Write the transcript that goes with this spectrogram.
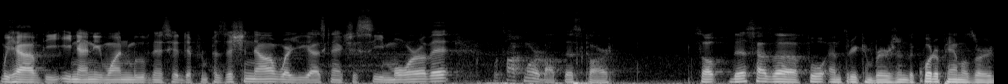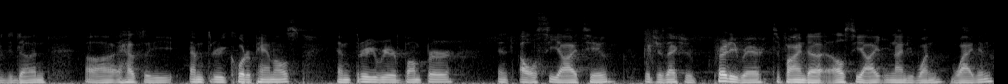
we have the E91 moved into a different position now where you guys can actually see more of it. We'll talk more about this car. So this has a full M3 conversion. The quarter panel's are already done. Uh, it has the M3 quarter panels, M3 rear bumper, and it's LCI too, which is actually pretty rare to find a LCI E91 wagon.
